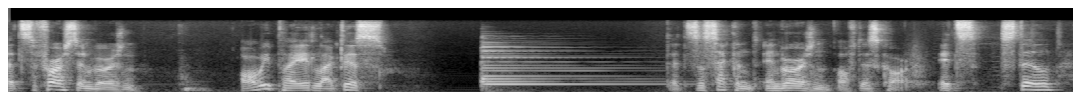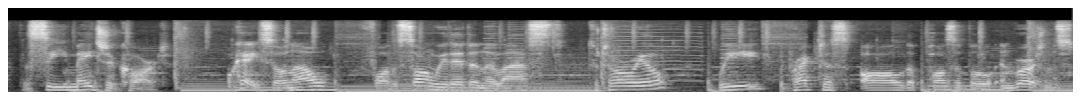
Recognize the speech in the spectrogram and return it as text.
That's the first inversion. Or we play it like this. That's the second inversion of this chord. It's still the C major chord. Okay, so now for the song we did in the last tutorial, we practice all the possible inversions.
